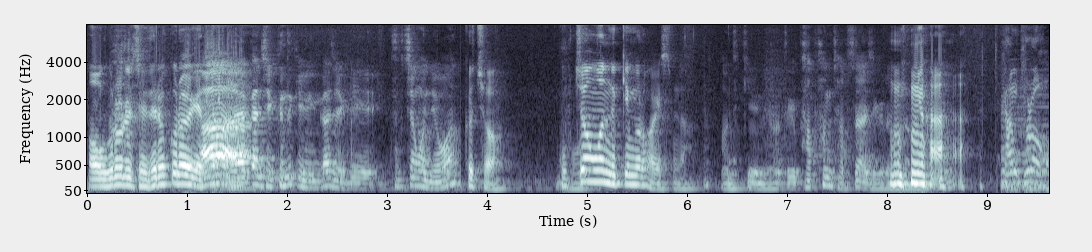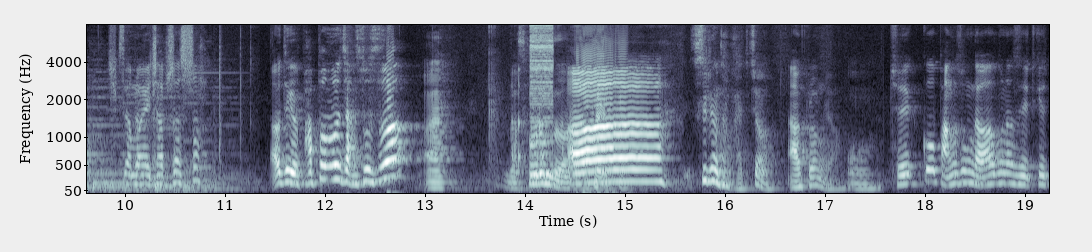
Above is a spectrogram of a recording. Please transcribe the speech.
어그로를 제대로 끌어야겠다. 아, 약간 지금 그 느낌인가? 저기 국정원 요원? 그렇죠. 국정원 느낌으로 가겠습니다. 아, 느낌이네요. 어떻게 밥한번 잡숴야지 그러면. 강프로 식사 많이 잡쌌어? 어떻게 밥 한번 잡수어? 아, 나 소름 돋아. 아, 수령 다 봤죠? 아 그럼요. 어. 제거 방송 나가고 나서 이렇게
